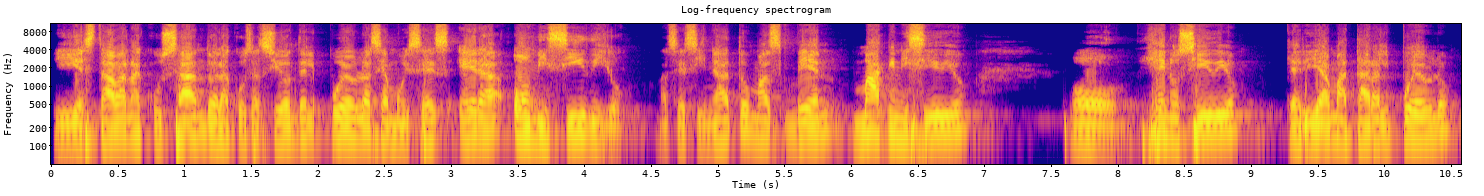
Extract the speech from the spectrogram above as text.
y estaban acusando, la acusación del pueblo hacia Moisés era homicidio, asesinato, más bien magnicidio o genocidio, quería matar al pueblo.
